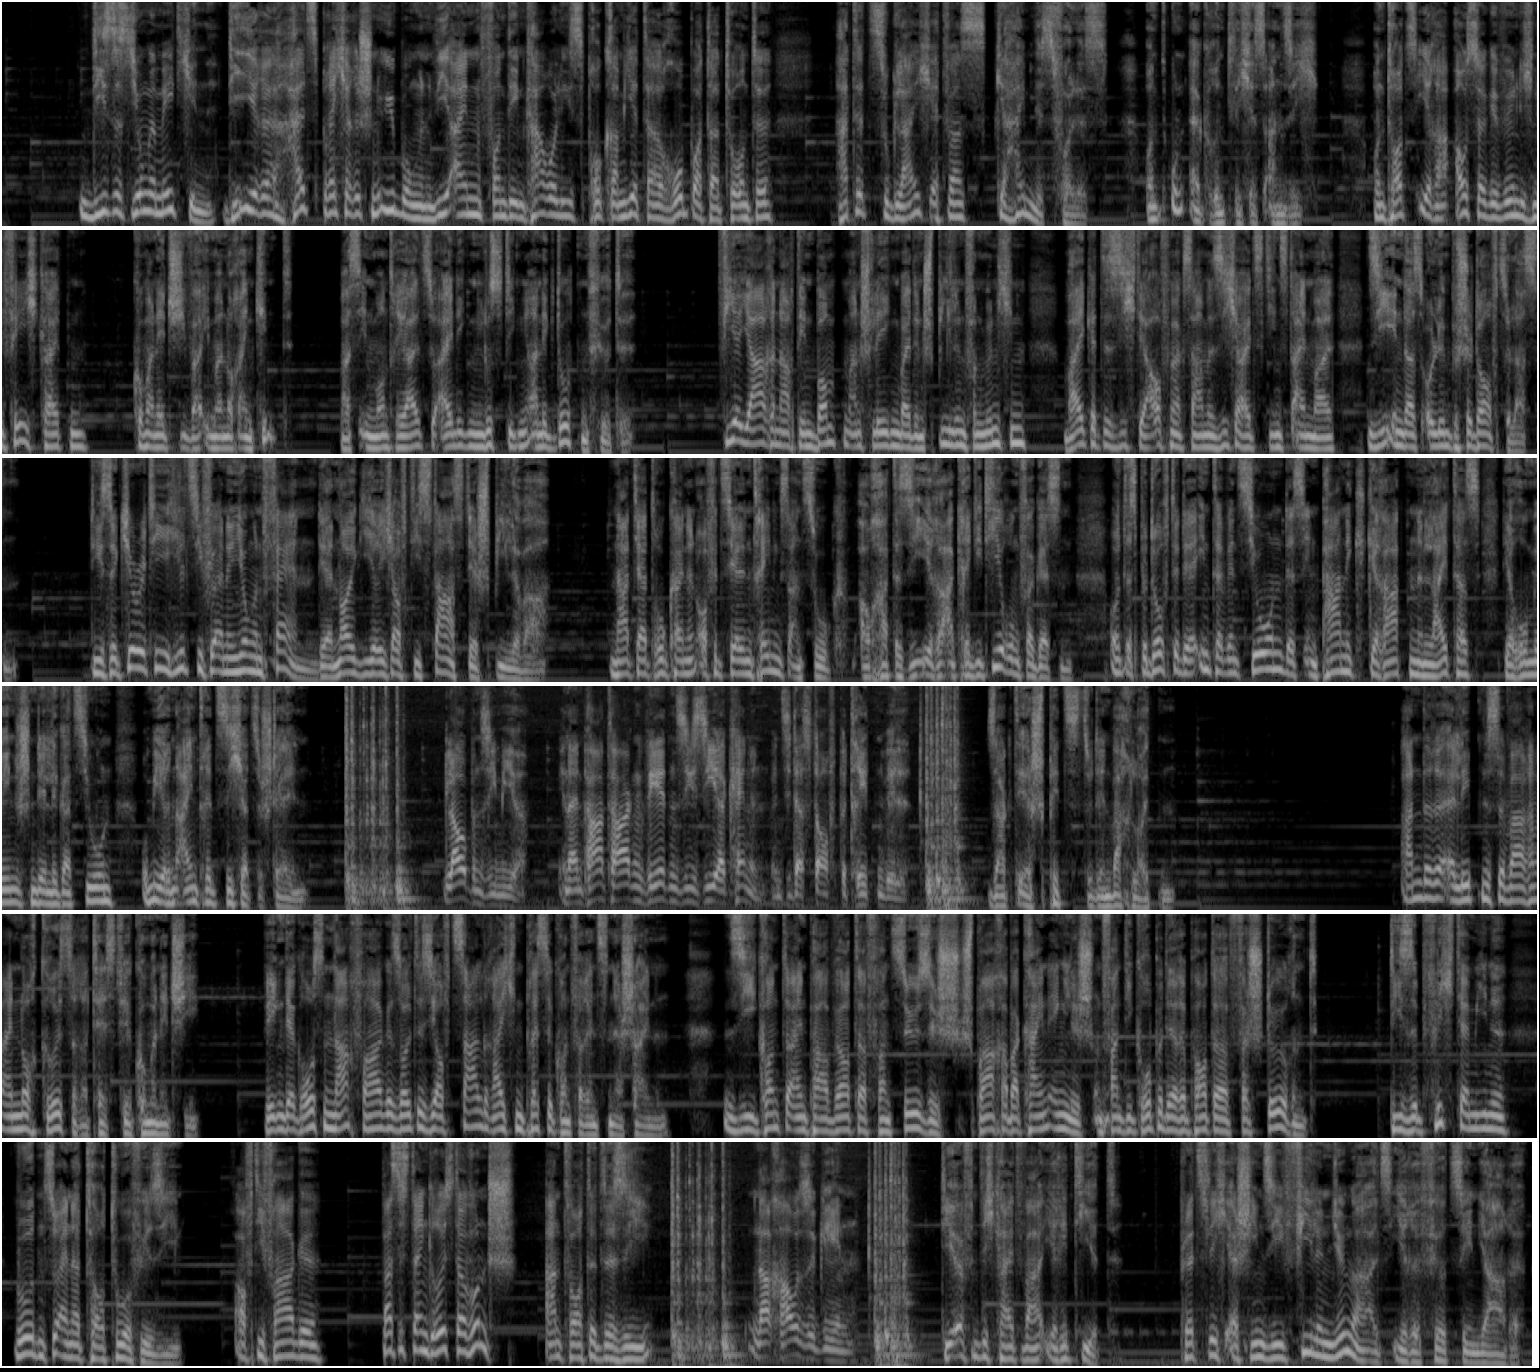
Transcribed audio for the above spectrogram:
Dieses junge Mädchen, die ihre halsbrecherischen Übungen wie ein von den Karolis programmierter Roboter turnte, hatte zugleich etwas Geheimnisvolles und Unergründliches an sich. Und trotz ihrer außergewöhnlichen Fähigkeiten, Komaneci war immer noch ein Kind, was in Montreal zu einigen lustigen Anekdoten führte. Vier Jahre nach den Bombenanschlägen bei den Spielen von München weigerte sich der aufmerksame Sicherheitsdienst einmal, sie in das olympische Dorf zu lassen. Die Security hielt sie für einen jungen Fan, der neugierig auf die Stars der Spiele war. Nadja trug keinen offiziellen Trainingsanzug, auch hatte sie ihre Akkreditierung vergessen, und es bedurfte der Intervention des in Panik geratenen Leiters der rumänischen Delegation, um ihren Eintritt sicherzustellen. Glauben Sie mir, In ein paar Tagen werden sie sie erkennen, wenn sie das Dorf betreten will, sagte er spitz zu den Wachleuten. Andere Erlebnisse waren ein noch größerer Test für Comaneci. Wegen der großen Nachfrage sollte sie auf zahlreichen Pressekonferenzen erscheinen. Sie konnte ein paar Wörter Französisch, sprach aber kein Englisch und fand die Gruppe der Reporter verstörend. Diese Pflichttermine wurden zu einer Tortur für sie. Auf die Frage, was ist dein größter Wunsch? antwortete sie, nach Hause gehen. Die Öffentlichkeit war irritiert. Plötzlich erschien sie vielen jünger als ihre 14 Jahre.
